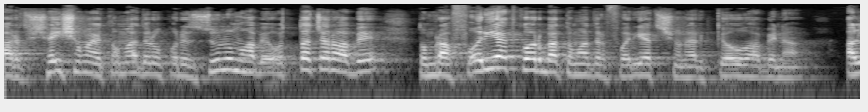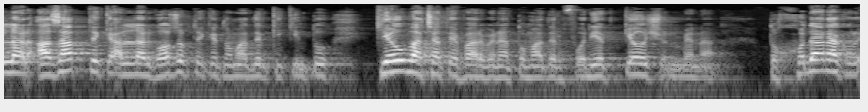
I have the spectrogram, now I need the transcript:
আর সেই সময় তোমাদের উপরে জুলুম হবে, অত্যাচার হবে। তোমরা ফরিয়াদ করবা, তোমাদের ফরিয়াদ শোনার কেউ হবে না। আল্লাহর আজাব থেকে, আল্লাহর গজব থেকে তোমাদেরকে কিন্তু কেউ বাঁচাতে পারবে না, তোমাদের ফরিয়াদ কেউ শুনবে না। তো খোদা না করে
